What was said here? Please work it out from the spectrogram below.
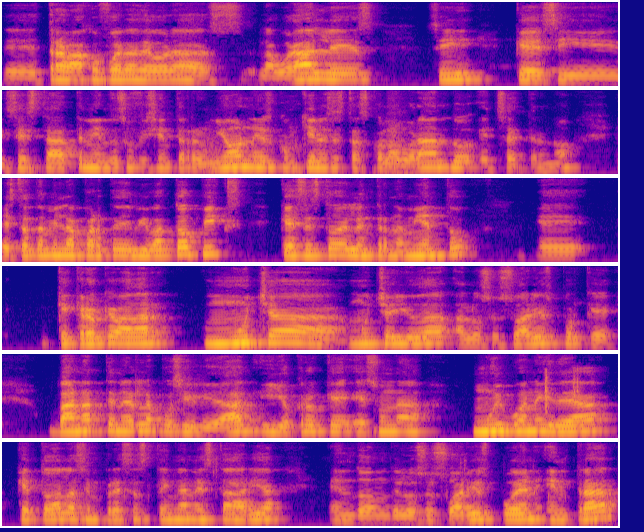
eh, trabajo fuera de horas laborales, ¿sí? Que si se está teniendo suficientes reuniones, con quienes estás colaborando, etcétera, ¿no? Está también la parte de Viva Topics, que es esto del entrenamiento, eh, que creo que va a dar mucha, mucha ayuda a los usuarios porque van a tener la posibilidad y yo creo que es una muy buena idea que todas las empresas tengan esta área en donde los usuarios pueden entrar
